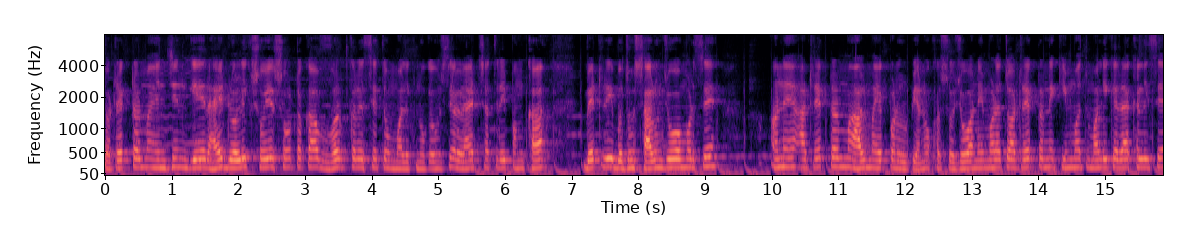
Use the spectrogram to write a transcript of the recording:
તો ટ્રેક્ટરમાં એન્જિન ગેર હાઇડ્રોલિક સોએ સો ટકા વર્ક કરે છે તો માલિકનું કહેવું છે, લાઇટ, છત્રી, પંખા, બેટરી બધું સારું જોવા મળશે. અને આ ટ્રેક્ટરમાં હાલમાં એક પણ રૂપિયાનો ખર્ચો જોવા નહીં મળે તો આ ટ્રેક્ટરની કિંમત માલિકે રાખેલી છે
